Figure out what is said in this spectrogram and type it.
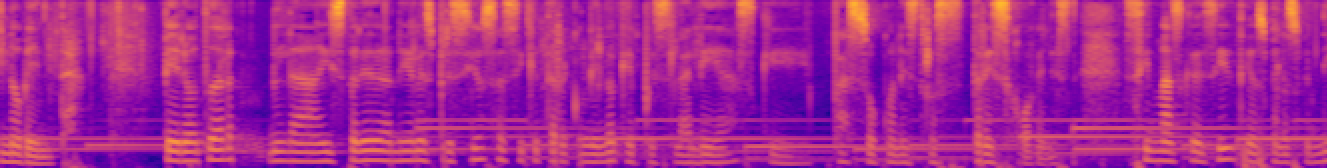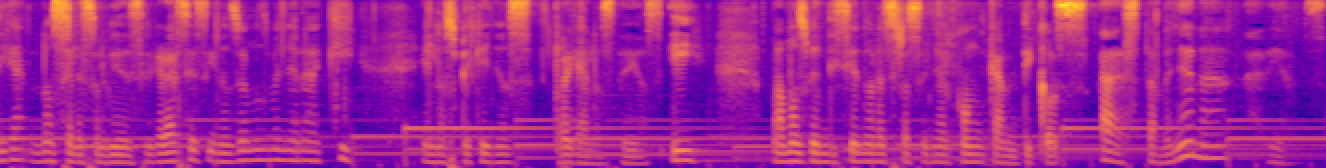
90. Pero toda la, historia de Daniel es preciosa, así que te recomiendo que pues la leas, que pasó con estos tres jóvenes. Sin más que decir, Dios me los bendiga, no se les olvide decir gracias y nos vemos mañana aquí en los pequeños regalos de Dios. Y vamos bendiciendo a nuestro Señor con cánticos. Hasta mañana. Adiós.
